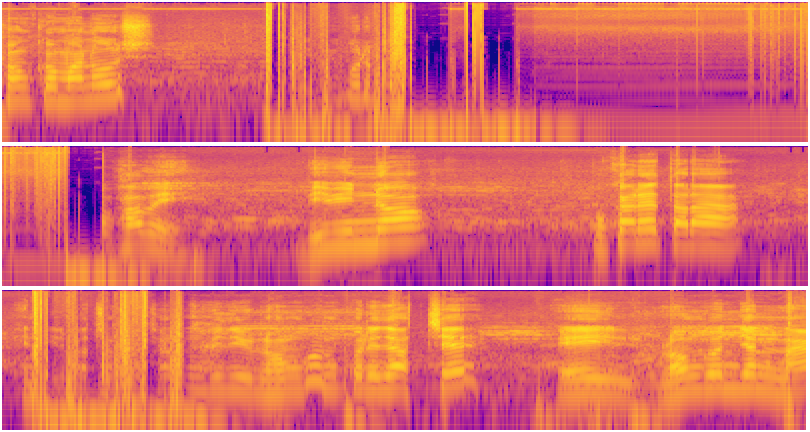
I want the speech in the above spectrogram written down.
সংখ্যক মানুষ ভাবে বিভিন্ন প্রকারে তারা নির্বাচন আচরণবিধি লঙ্ঘন করে যাচ্ছে। এই লঙ্ঘন যেন না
